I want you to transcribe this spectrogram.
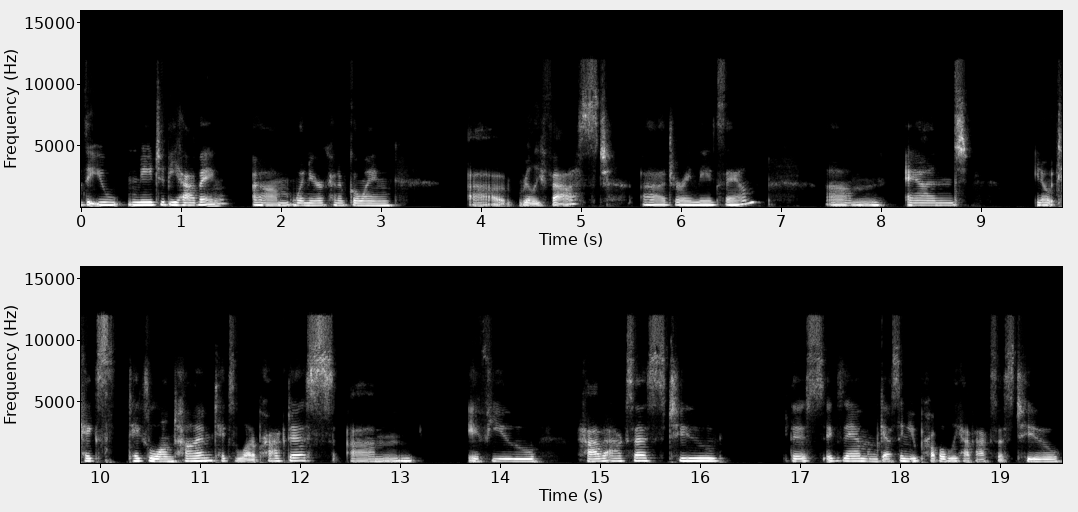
that you need to be having um, when you're kind of going uh, really fast uh, during the exam. Um, and you know it takes takes a long time takes a lot of practice. Um, if you have access to this exam i'm guessing you probably have access to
